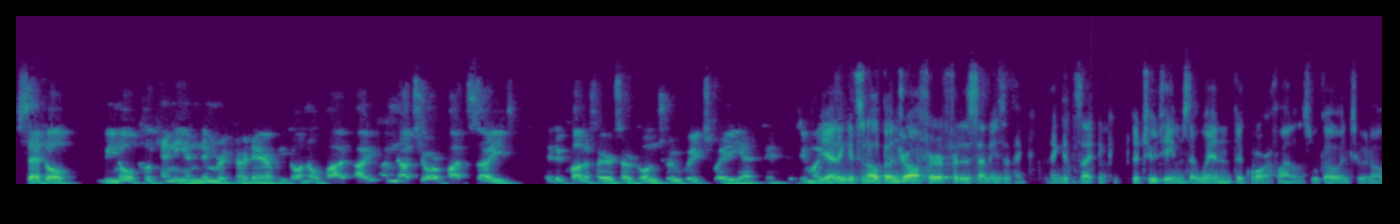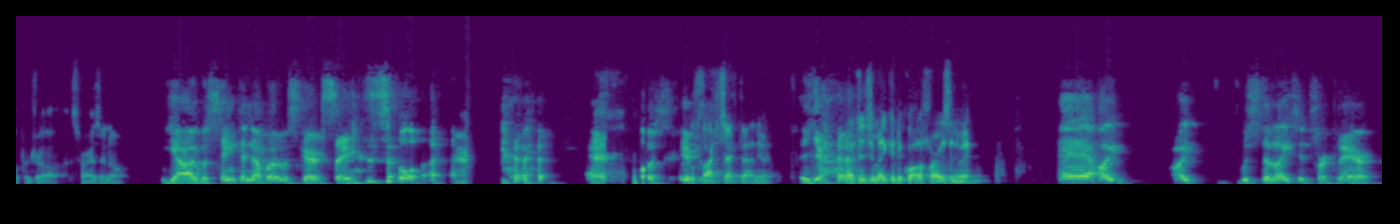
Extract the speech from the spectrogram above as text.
set up. We know Kilkenny and Limerick are there. We don't know what, I, I'm not sure what side the qualifiers are going through which way yet. They, they might Yeah, I think it's an open draw for, for the semis. I think I think it's like the two teams that win the quarterfinals will go into an open draw, as far as I know. Yeah, I was thinking that, but I was scared to say it. So, uh, but We'll fact check that anyway. yeah, What did you make it to qualifiers anyway? Uh, I I was delighted for Clare.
